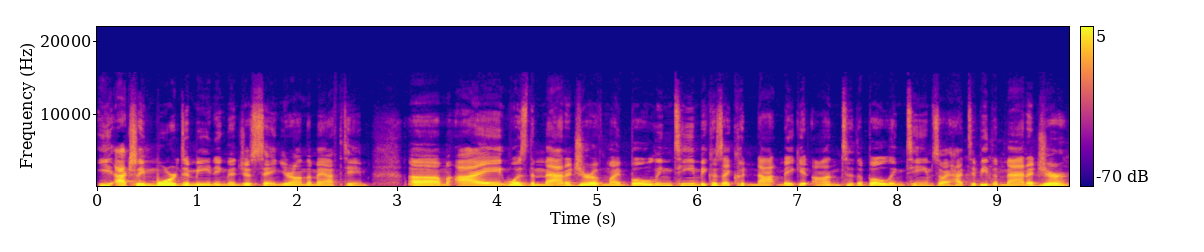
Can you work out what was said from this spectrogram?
e- actually more demeaning than just saying you're on the math team. Um, i was the manager of my bowling team because i could not make it onto the bowling team so i had to be the manager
